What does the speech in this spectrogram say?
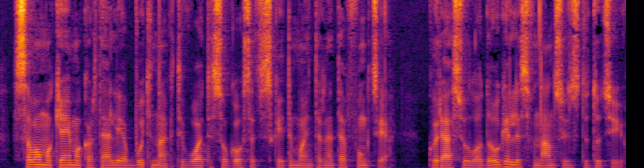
- savo mokėjimo kortelėje būtina aktyvuoti saugaus atsiskaitimo internete funkciją, kurią siūlo daugelis finansų institucijų.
